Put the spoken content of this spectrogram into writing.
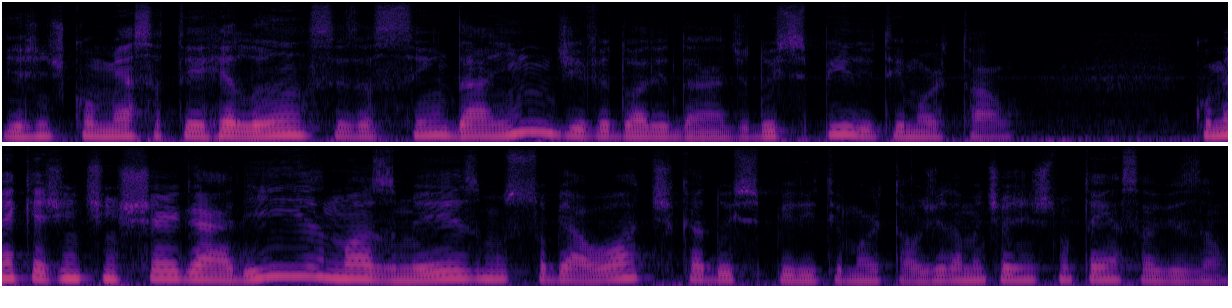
e a gente começa a ter relances assim da individualidade, do espírito imortal. Como é que a gente enxergaria nós mesmos sob a ótica do espírito imortal? Geralmente a gente não tem essa visão.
